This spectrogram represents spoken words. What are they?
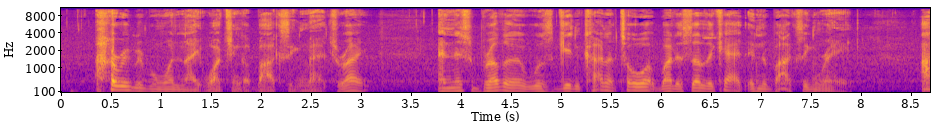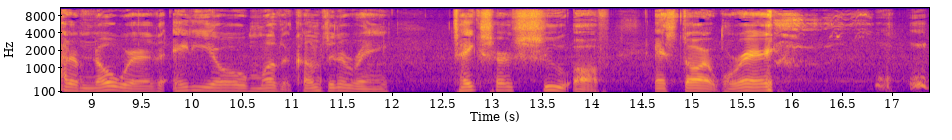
I remember one night watching a boxing match, right? And this brother was getting kind of tore up by this other cat in the boxing ring. Out of nowhere, the 80 year old mother comes in the ring, takes her shoe off, and start wearing.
